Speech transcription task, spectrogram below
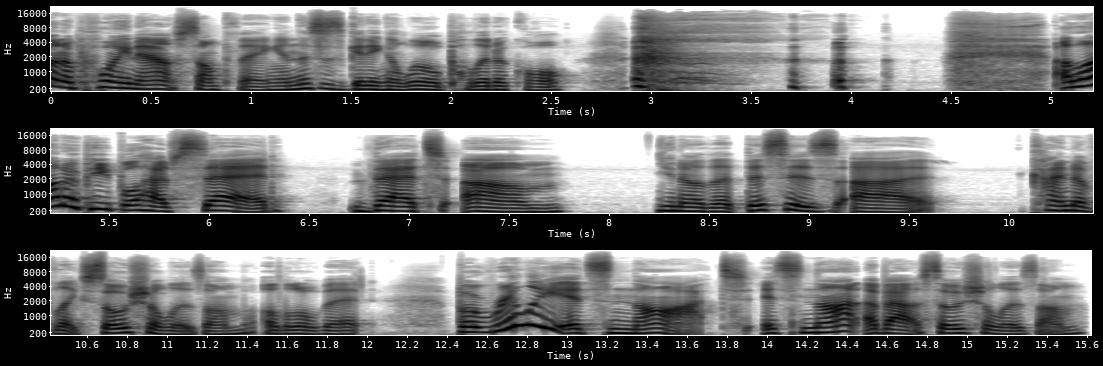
want to point out something and this is getting a little political. A lot of people have said that um you know, that this is uh, kind of like socialism a little bit. But really, it's not. It's not about socialism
